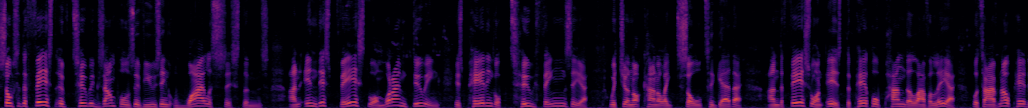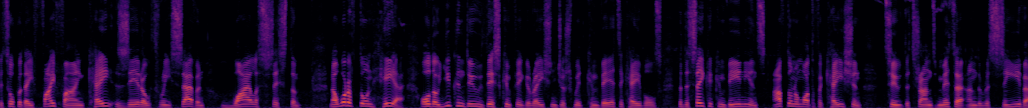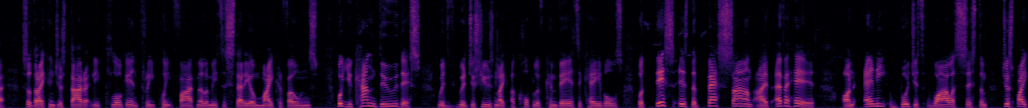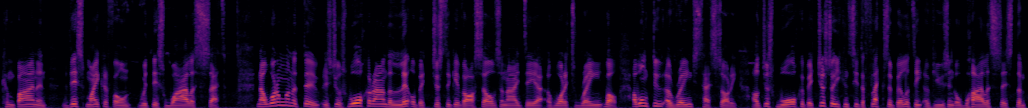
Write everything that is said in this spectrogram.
So to the first of two examples of using wireless systems. And in this first one, what I'm doing is pairing up two things here, which are not kind of like sold together. And the first one is the Purple Panda lavalier, but I've now paired it up with a Fifine K037 wireless system. Now what I've done here, although you can do this configuration just with converter cables, for the sake of convenience, I've done a modification to the transmitter and the receiver so that I can just directly plug in 3.5 millimeter stereo microphones. But you can do this with, with just using like a couple of converter cables. But this is the best sound I've ever heard on any budget wireless system just by combining this microphone with this wireless set. Now what I'm going to do is just walk around a little bit just to give ourselves an idea of what its range, well I won't do a range test sorry, I'll just walk a bit just so you can see the flexibility of using a wireless system.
